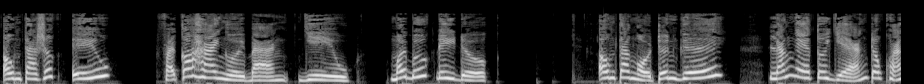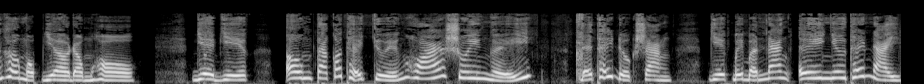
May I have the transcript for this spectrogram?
ông ta rất yếu. Phải có hai người bạn dìu mới bước đi được. Ông ta ngồi trên ghế, lắng nghe tôi giảng trong khoảng hơn một giờ đồng hồ về việc ông ta có thể chuyển hóa suy nghĩ để thấy được rằng việc bị bệnh nan y như thế này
